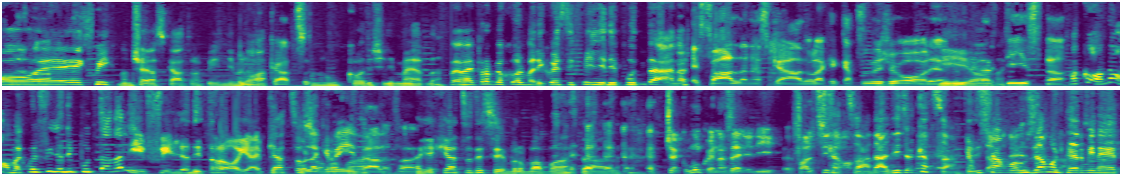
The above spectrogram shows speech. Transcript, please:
oh, è qui non c'è la scatola quindi me lo No, va. cazzo. Un codice di merda Beh, ma è proprio colpa di questi figli di puttana. E falla una scatola, che cazzo te ci vuole? Io. Artista. Ma co, no, ma è quel figlio di puttana lì, figlio di Troia. E cazzo Con la so, creta la fa. ma che cazzo ti sembro Babbo Natale cioè, comunque è una serie di eh, falsità. cazzate dai dice, cazzate, cazzate, diciamo usiamo il cazzate, termine cazzate.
